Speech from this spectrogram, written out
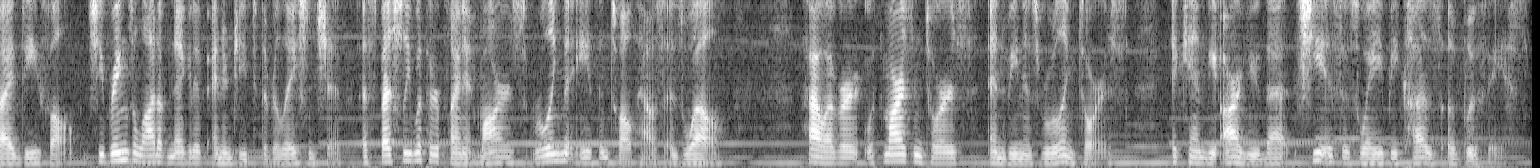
By default, she brings a lot of negative energy to the relationship, especially with her planet Mars ruling the 8th and 12th house as well. However, with Mars in Taurus and Venus ruling Taurus, it can be argued that she is this way because of Blueface.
